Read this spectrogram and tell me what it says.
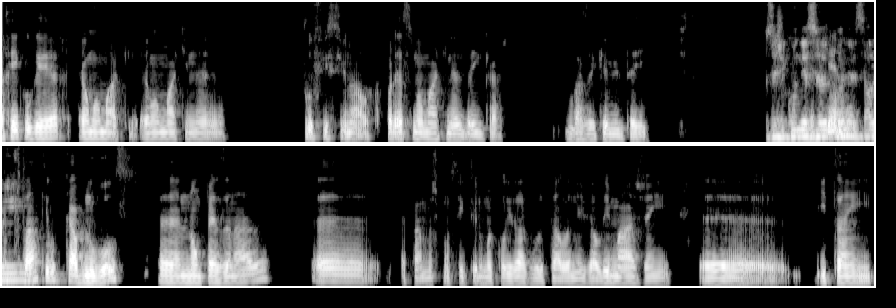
a Ricoh GR é uma máquina, é uma máquina profissional que parece uma máquina de brincar. Basicamente é isto. Ou seja, condensa, pequena, condensa é ali. portátil, cabe no bolso, uh, não pesa nada, uh, epá, mas consigo ter uma qualidade brutal a nível de imagem uh, e tem,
